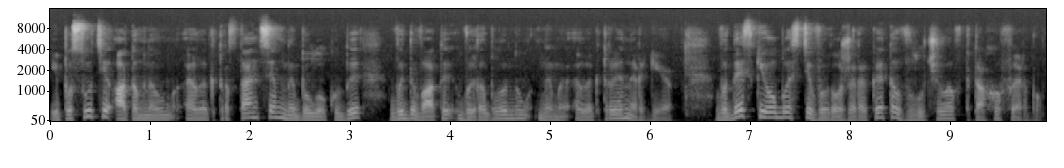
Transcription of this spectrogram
і по суті атомним електростанціям не було куди видавати вироблену ними електроенергію. В Одеській області ворожа ракета влучила в птахоферму.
